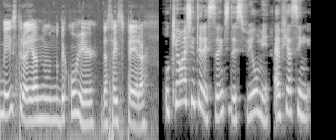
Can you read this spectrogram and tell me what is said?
meio estranha no, no decorrer dessa espera. O que eu acho interessante desse filme é que, assim,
